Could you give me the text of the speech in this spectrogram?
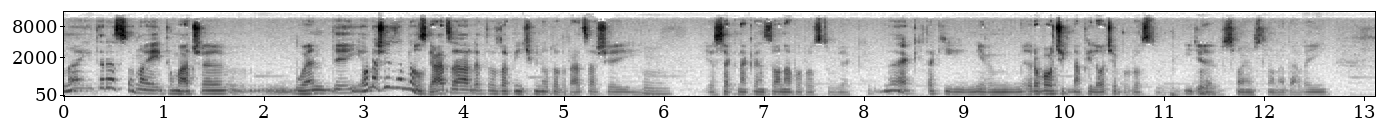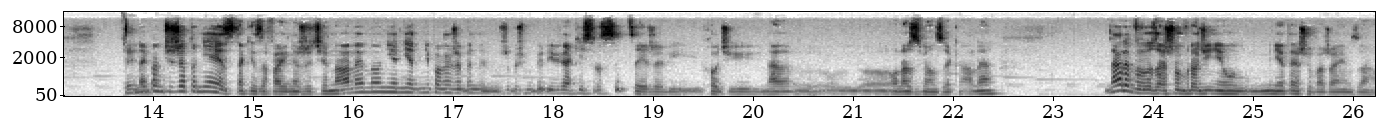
no i teraz ono jej tłumaczę błędy i ona się ze mną zgadza, ale to za pięć minut odwraca się i Mm. jest jak nakręcona po prostu, jak, no jak taki, nie wiem, robocik na pilocie po prostu idzie Mm. w swoją stronę dalej. Ty- No i powiem Ci, że to nie jest takie za fajne życie, no ale no nie, nie, nie powiem, żeby, żebyśmy byli w jakiejś rozsypce, jeżeli chodzi na, o, o nasz związek, ale no ale w, zresztą w rodzinie mnie też uważają za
